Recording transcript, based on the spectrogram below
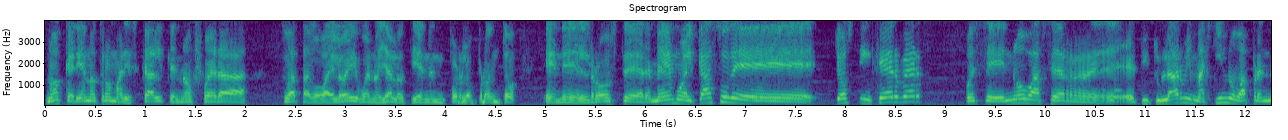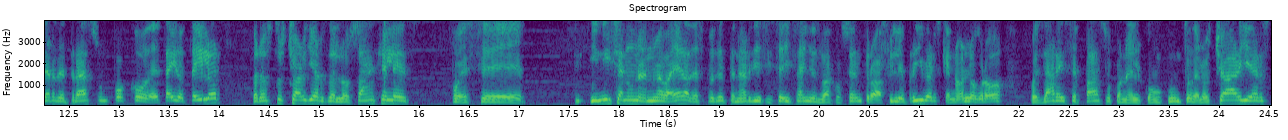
no querían otro mariscal que no fuera Tua Tagovailoa y bueno, ya lo tienen por lo pronto en el roster. Memo, el caso de Justin Herbert, pues eh, no va a ser eh, titular, me imagino, va a aprender detrás un poco de Tyro Taylor, pero estos Chargers de Los Ángeles, pues eh, inician una nueva era después de tener 16 años bajo centro a Philip Rivers, que no logró pues dar ese paso con el conjunto de los Chargers,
